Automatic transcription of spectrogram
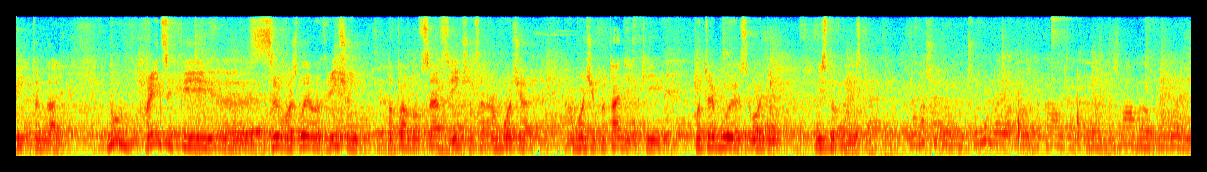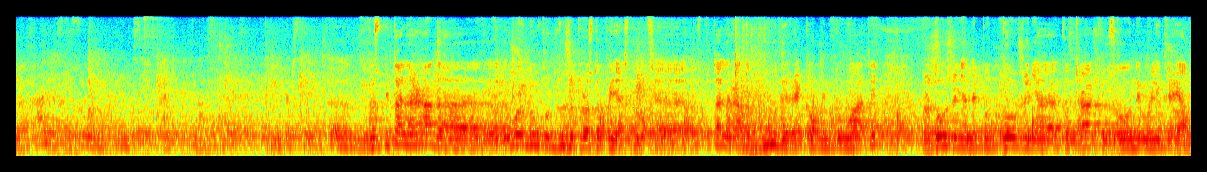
і, так далі. Ну, в принципі, е, з важливих рішень, напевно, все, все інше це робоче, робочі питання, які потребує сьогодні місто Хмельницьке. На вашу думку, чому е, жваве обговорення питання стосовно комісії останні 15 років? Госпітальна рада, на мою думку, дуже просто пояснюється. Госпітальна рада буде рекомендувати продовження, непродовження контрактів з головними лікарями.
